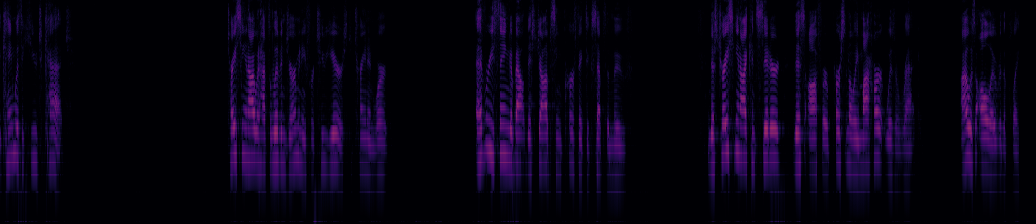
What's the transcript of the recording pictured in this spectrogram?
It came with a huge catch. Tracy and I would have to live in Germany for two years to train and work. Everything about this job seemed perfect except the move. And as Tracy and I considered this offer, personally, my heart was a wreck. I was all over the place.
